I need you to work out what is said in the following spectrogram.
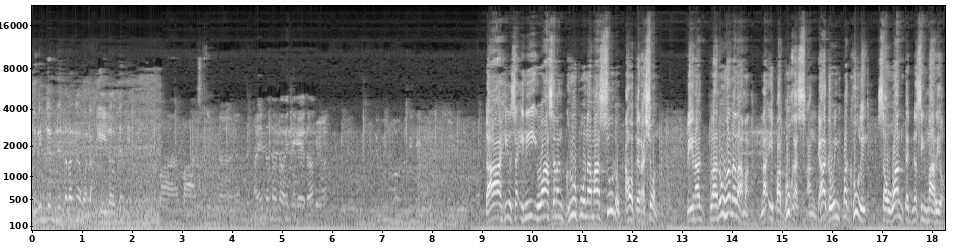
Dilim dyan din talaga, walang ilaw dyan eh. Pa positive na yan. Ay, ito, ito, ito. Indicator. Dahil sa iniiwasan ng grupo na masunog ang operasyon, pinagplanuhan na lamang na ipabukas ang gagawing paghuli sa wanted na si Mario.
